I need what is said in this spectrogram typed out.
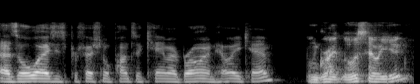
as always, is professional punter Cam O'Brien. How are you, Cam? I'm great, Lewis. How are you?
